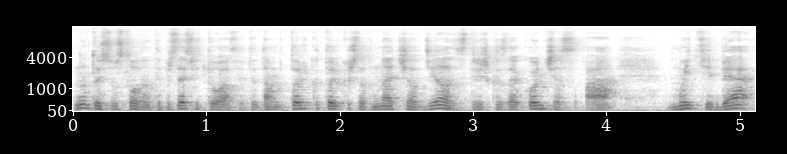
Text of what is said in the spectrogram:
Ну, то есть, условно, ты представь ситуацию, ты там только-только что-то начал делать, стрижка закончилась, а мы тебя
